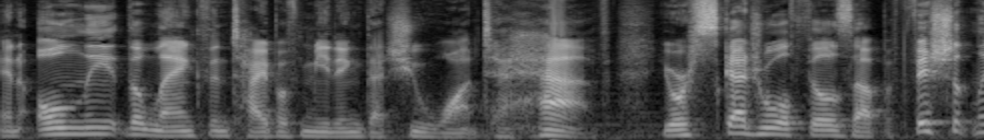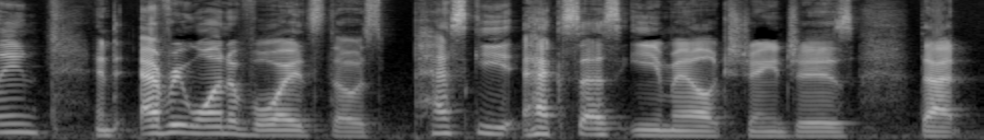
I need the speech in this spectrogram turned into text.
and only the length and type of meeting that you want to have. Your schedule fills up efficiently and everyone avoids those pesky excess email exchanges that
